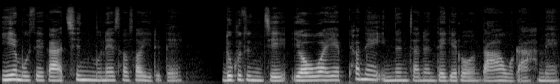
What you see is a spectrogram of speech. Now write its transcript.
이에 모세가 진 문에 서서 이르되 누구든지 여호와의 편에 있는 자는 내게로 나아오라 하매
